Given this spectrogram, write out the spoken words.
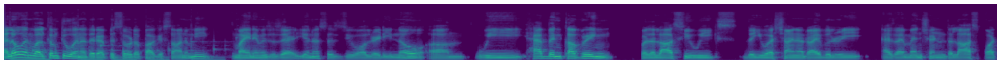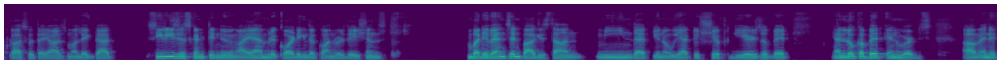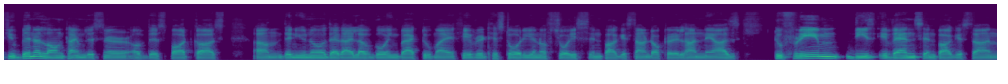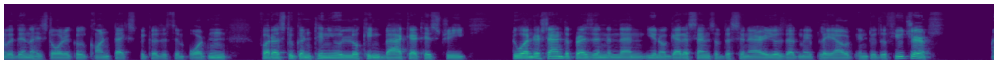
Hello and welcome to another episode of Pakistonomy. My name is Uzair Younus, as you already know. Um, we have been covering for the last few weeks the US-China rivalry. As I mentioned in the last podcast with Ayaz Malik, that series is continuing. I am recording the conversations, but events in Pakistan mean that you know we had to shift gears a bit and look a bit inwards. Um, and if you've been a long time listener of this podcast, um, then you know that I love going back to my favorite historian of choice in Pakistan, Dr. Ilhan Niaz, to frame these events in Pakistan within a historical context because it's important for us to continue looking back at history to understand the present and then you know get a sense of the scenarios that may play out into the future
